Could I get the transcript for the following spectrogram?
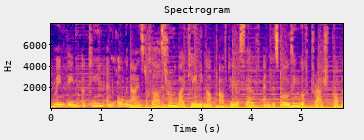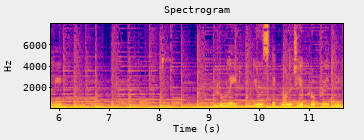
maintain a clean and organized classroom by cleaning up after yourself and disposing of trash properly. Rule 8 Use technology appropriately.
